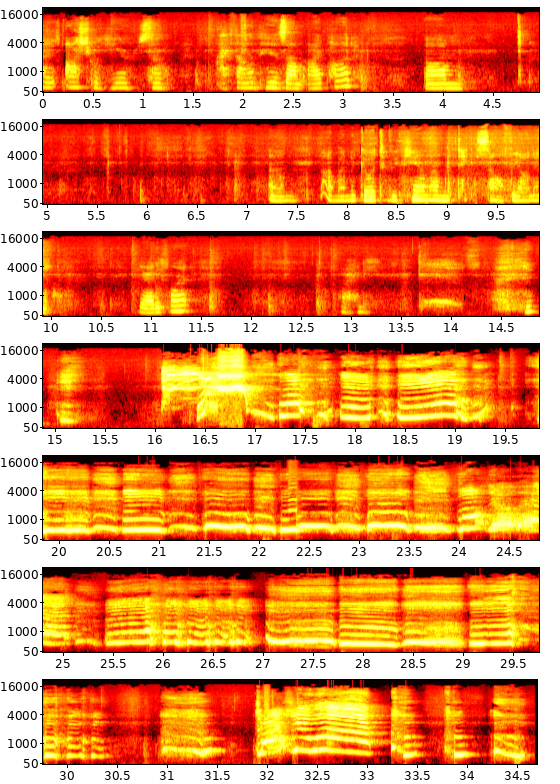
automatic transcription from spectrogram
guys, Oshua here. So I found his um iPod. Um, um, I'm gonna go to the camera. I'm gonna take a selfie on it. You ready for it? Alrighty.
